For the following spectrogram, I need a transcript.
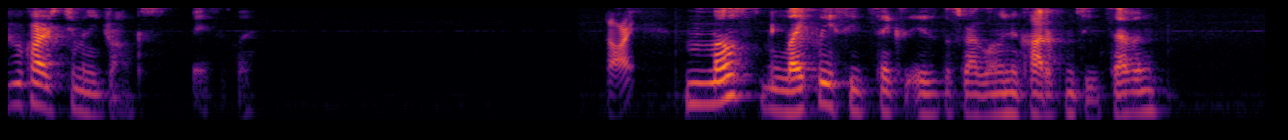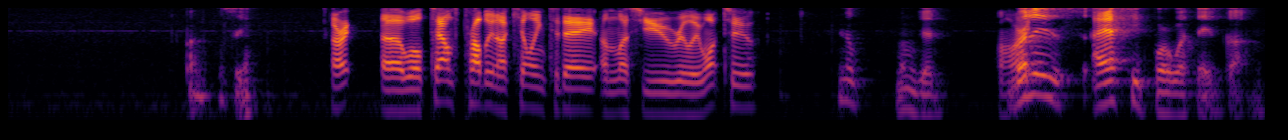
Requires too many drunks, basically. All right. Most likely, seat six is the Scarlet who caught it from seat seven. But we'll see. All right. Uh, well, town's probably not killing today unless you really want to. Nope, I'm good. All What right. is? I asked seat four what they've gotten.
